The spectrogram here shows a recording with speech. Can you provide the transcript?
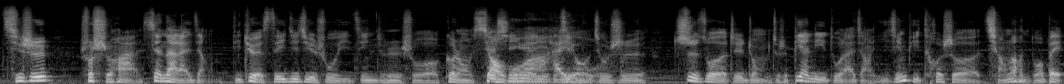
其实说实话，现在来讲，的确 CG 技术已经就是说各种效果啊还有就是制作的这种就是便利度来讲，已经比特摄强了很多倍。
